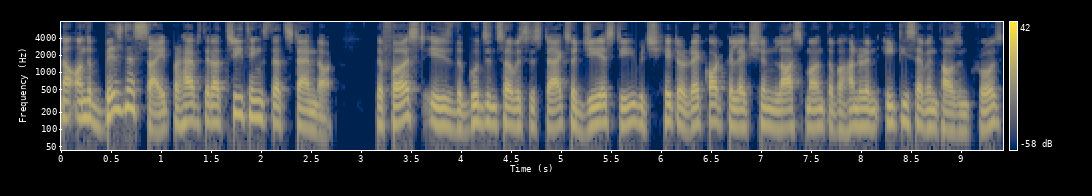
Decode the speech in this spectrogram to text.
Now, on the business side, perhaps there are three things that stand out. The first is the Goods and Services Tax, or GST, which hit a record collection last month of 187,000 crores.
